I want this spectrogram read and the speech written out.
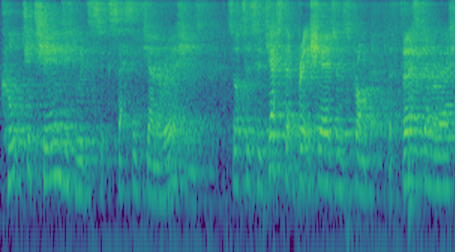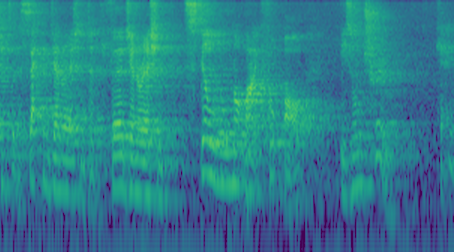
Culture changes with successive generations. So to suggest that British Asians from the first generation to the second generation to the third generation still will not like football is untrue. Okay?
